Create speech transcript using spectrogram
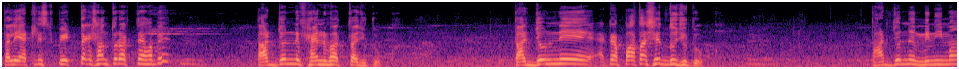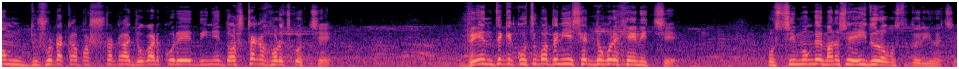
তাহলে অ্যাটলিস্ট পেটটাকে শান্ত রাখতে হবে। তার জন্যে ফ্যান ভাতটা জুটুক। তার জন্যে একটা পাতা সেদ্ধ জুটুক। তার জন্য মিনিমাম দুশো টাকা, পাঁচশো টাকা জোগাড় করে দিনে দশ টাকা খরচ করছে। ড্রেন থেকে কচু পাতা নিয়ে সেদ্ধ করে খেয়ে নিচ্ছে। পশ্চিমবঙ্গের মানুষের এই দুরবস্থা তৈরি হয়েছে।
